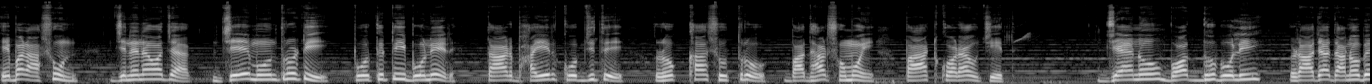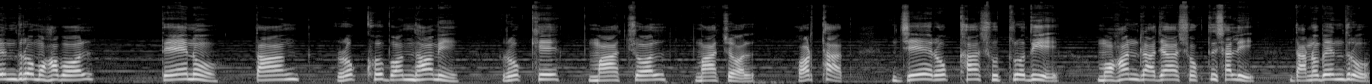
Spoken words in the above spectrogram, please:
এবার আসুন, জেনে নেওয়া যাক যে মন্ত্রটি প্রতিটি বোনের তার ভাইয়ের কবজিতে রক্ষা সূত্র বাঁধার সময় পাঠ করা উচিত। যেন বদ্ধ বলি রাজা দানবেন্দ্র মহাবল, তেন তাং রক্ষ বন্ধামি রক্ষে মা চল মা চল। অর্থাৎ যে রক্ষা সূত্র দিয়ে মহান রাজা শক্তিশালী দানবেন্দ্র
